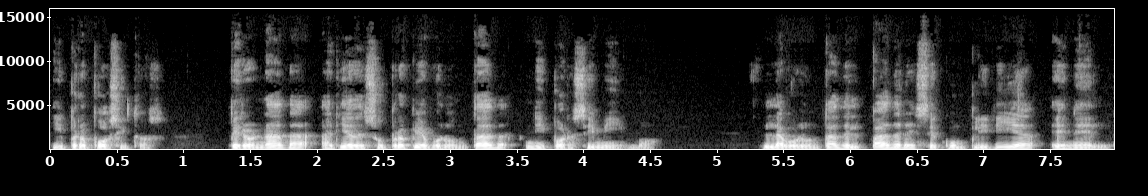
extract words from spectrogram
y propósitos, pero nada haría de su propia voluntad ni por sí mismo. La voluntad del Padre se cumpliría en él.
